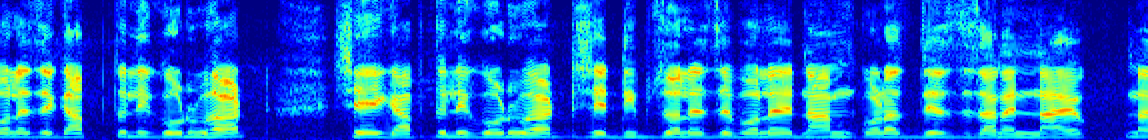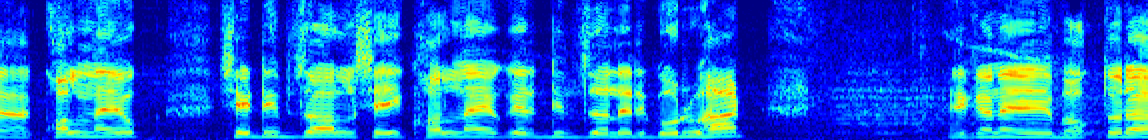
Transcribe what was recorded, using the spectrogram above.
বলে যে গাবতলি গরুহাট, সেই গাবতলি গরুহাট, সেই ডিপজলের যে বলে নাম করার যে জানেন নায়ক খলনায়ক, সেই ডিপজল, সেই খলনায়কের ডিপজলের গরুহাট। এখানে ভক্তরা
